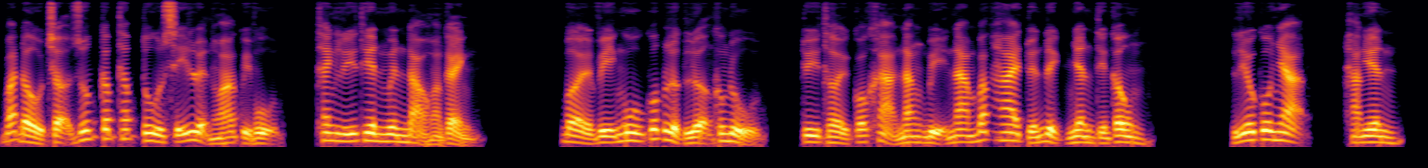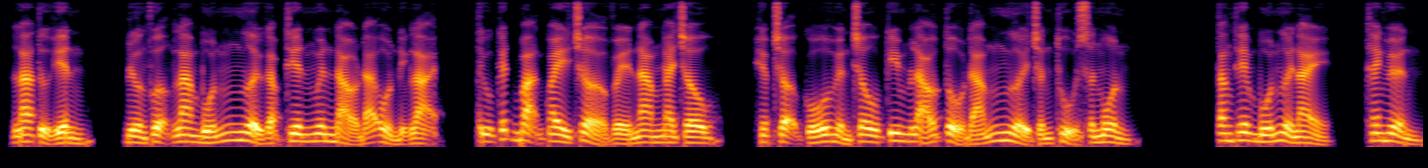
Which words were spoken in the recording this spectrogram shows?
bắt đầu trợ giúp cấp thấp tu sĩ luyện hóa quỷ vụ, thanh lý thiên nguyên đảo hoàn cảnh. Bởi vì ngu quốc lực lượng không đủ, tùy thời có khả năng bị nam bắc hai tuyến địch nhân tiến công. Liễu cô nhạn, hàn yên, la tử yên, đường phượng lam bốn người gặp thiên nguyên đảo đã ổn định lại, tự kết bạn quay trở về nam ngai châu, hiệp trợ cố huyền châu kim lão tổ đám người trấn thủ sân môn. Tăng thêm bốn người này, thanh huyền,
